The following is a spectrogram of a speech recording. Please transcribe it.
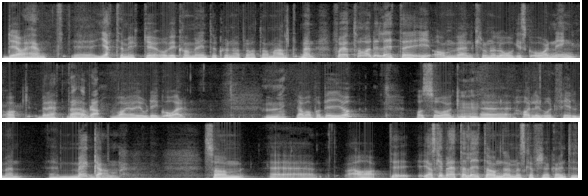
Det har hänt eh, jättemycket och vi kommer inte att kunna prata om allt. Men får jag ta det lite i omvänd kronologisk ordning och berätta vad jag gjorde igår. Mm. Jag var på bio och såg mm. eh, Hollywoodfilmen eh, Megan. Som, eh, ja, det, jag ska berätta lite om den men ska försöka inte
